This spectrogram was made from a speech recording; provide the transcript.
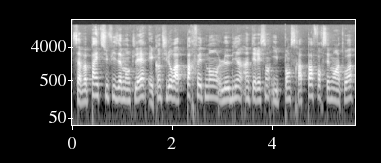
ça va pas être suffisamment clair. Et quand il aura parfaitement le bien intéressant, il pensera pas forcément à toi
